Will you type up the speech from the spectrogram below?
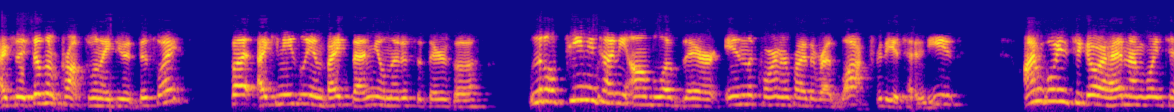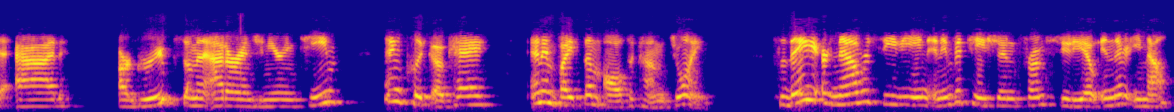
Actually, it doesn't prompt when I do it this way, but I can easily invite them. You'll notice that there's a little teeny tiny envelope there in the corner by the red lock for the attendees. I'm going to go ahead and I'm going to add our group. So I'm going to add our engineering team and click OK and invite them all to come join. So they are now receiving an invitation from Studio in their email.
